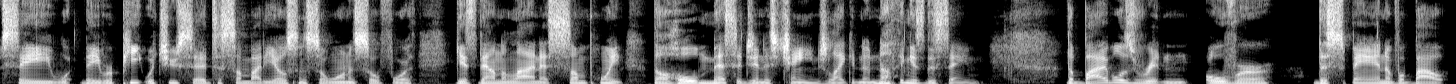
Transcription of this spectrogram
say what they repeat what you said to somebody else and so on and so forth gets down the line at some point the whole messaging has changed like nothing is the same the bible is written over the span of about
